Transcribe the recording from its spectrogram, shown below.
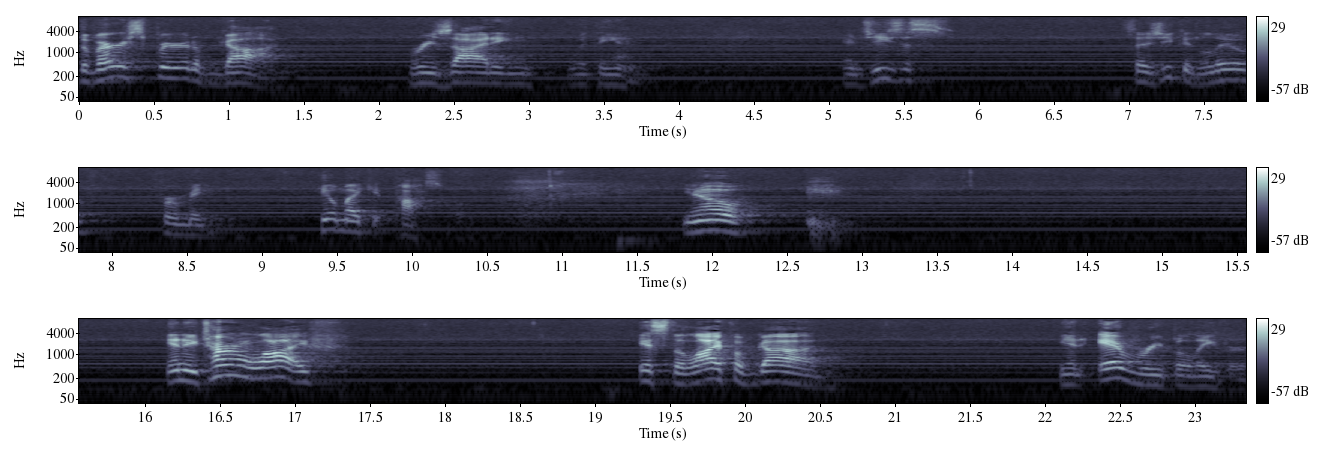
the very Spirit of God residing within. And Jesus says, You can live for me. He'll make it possible. You know, in eternal life, it's the life of God in every believer.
